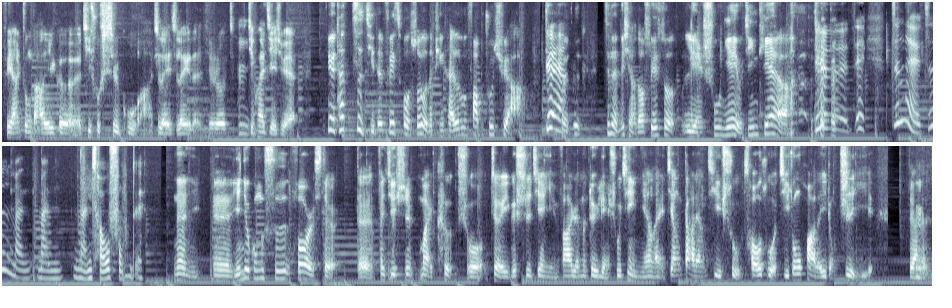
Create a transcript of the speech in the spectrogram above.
非常重大的一个技术事故啊，之类之类的，就是说尽快解决。嗯”因为他自己的 Facebook 所有的平台都发不出去啊。对啊，真的没想到 Facebook 脸书你也有今天啊！对对对，真的真的蛮蛮蛮嘲讽的。那你呃，研究公司 Forrester 的分析师麦克说，这一个事件引发人们对脸书近年来将大量技术操作集中化的一种质疑。对啊，嗯、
